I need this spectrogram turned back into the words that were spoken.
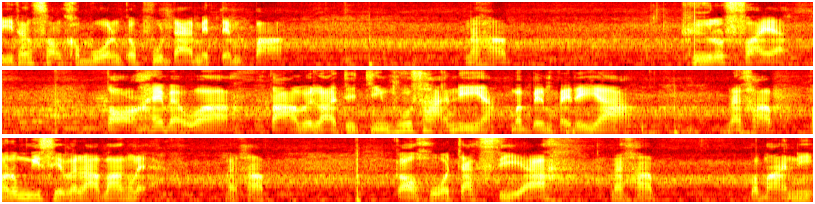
ดีทั้งสองขบวนก็พูดได้ไม่เต็มปาก นะครับ คือรถไฟอะต่อให้แบบว่าตามเวลาจริงๆทุกสถานีอะมันเป็นไปได้ยากนะครับ มันต้องมีเสียเวลาบ้างแหละนะครับ ก็หัวจักเสียนะครับ ประมาณนี้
